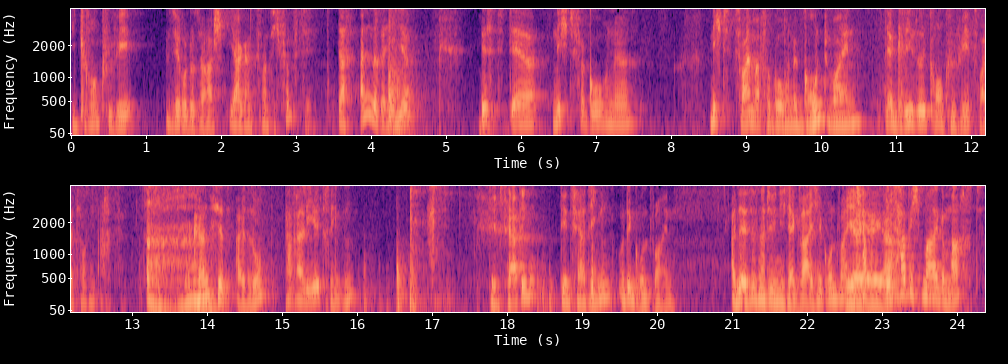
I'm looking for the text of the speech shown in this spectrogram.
die Grand Cuvée Zero Dosage Jahrgang 2015. Das andere hier ist der nicht vergorene, nicht zweimal vergorene Grundwein der Griesel Grand Cuvée 2018. Du kannst jetzt also parallel trinken, Den fertigen? den fertigen und den Grundwein. Also es ist natürlich nicht der gleiche Grundwein. Ja, ich hab, ja, ja. Das habe ich mal gemacht,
